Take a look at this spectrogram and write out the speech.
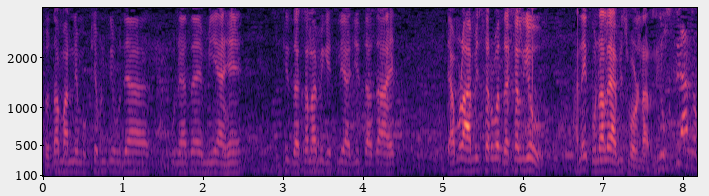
स्वतः मान्य मुख्यमंत्री उद्या पुण्यात आहे मी आहे. याची दखल आम्ही घेतली अजितदादा आहेत. त्यामुळे आम्ही सर्व दखल घेऊ आणि कुणाला आम्ही सोडणार नाही त्याच्याशिवाय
